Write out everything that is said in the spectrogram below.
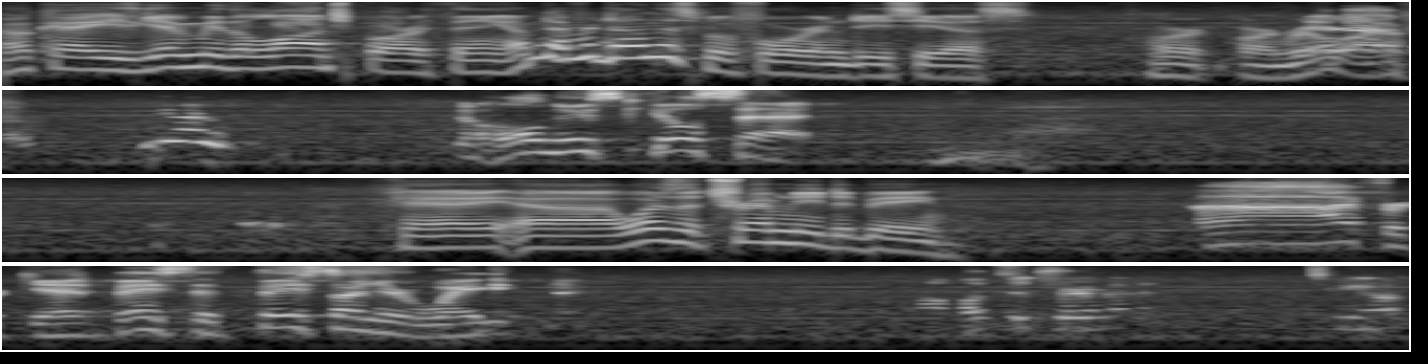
Okay, he's giving me the launch bar thing. I've never done this before in DCS or, or in real Yeah. life. A whole new skill set. Okay, uh, what does the trim need to be? Uh, I forget. Based based on your weight, What's the trim in it? You know,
